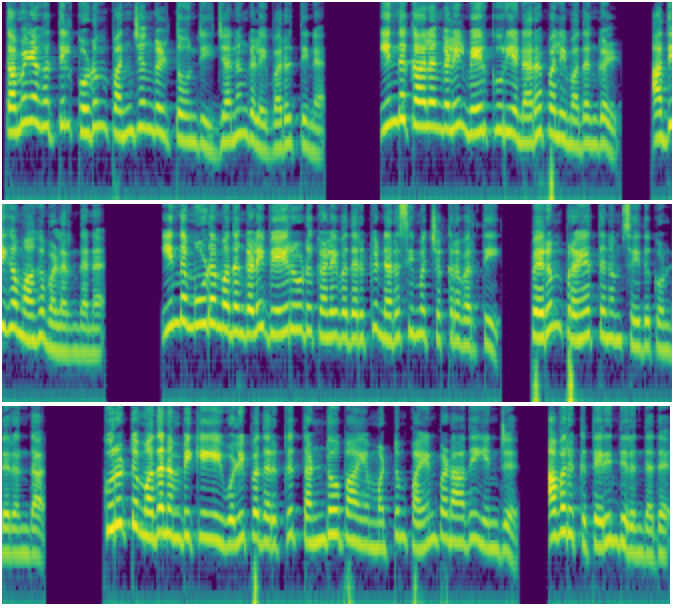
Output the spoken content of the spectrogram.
தமிழகத்தில் கொடும் பஞ்சங்கள் தோன்றி ஜனங்களை வருத்தின. இந்த காலங்களில் மேற்கூறிய நரபலி மதங்கள் அதிகமாக வளர்ந்தன. இந்த மூட மதங்களை வேரோடு களைவதற்கு நரசிம்ம சக்கரவர்த்தி பெரும் பிரயத்தனம் செய்து கொண்டிருந்தார். குருட்டு மத நம்பிக்கையை ஒழிப்பதற்கு தண்டோபாயம் மட்டும் பயன்படாது என்று அவருக்கு தெரிந்திருந்தது.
